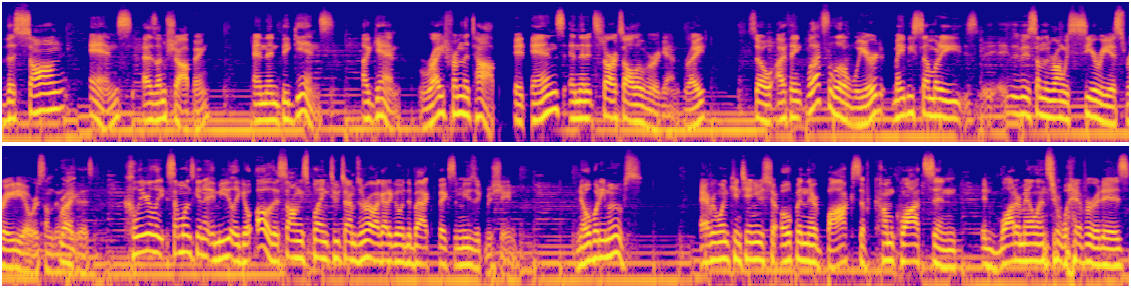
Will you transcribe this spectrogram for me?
The song ends as I'm shopping and then begins again right from the top. It ends and then it starts all over again, right? So I think, well, that's a little weird. Maybe somebody, there's something wrong with Sirius radio or something like this. Clearly, someone's going to immediately go, oh, this song is playing two times in a row. I got to go in the back, fix the music machine. Nobody moves. Everyone continues to open their box of kumquats and, and watermelons or whatever it is.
